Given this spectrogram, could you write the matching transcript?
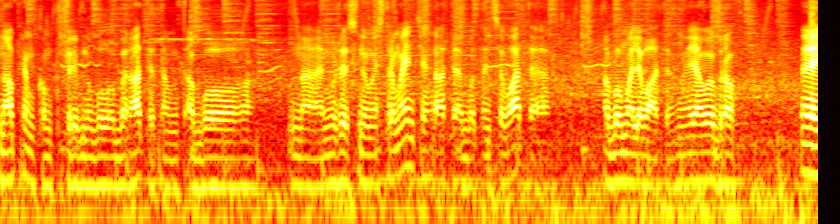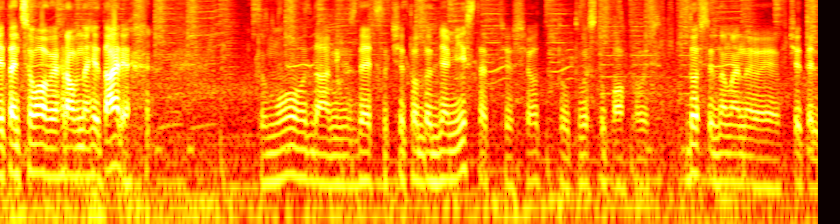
напрямком. Потрібно було обирати там або на музичному інструменті грати, або танцювати, або малювати. Ну, я вибрав. Ну, я і танцював, і грав на гітарі. Тому да, мені здається, чи то до Дня міста, чи що тут виступав колись. Досі до мене вчитель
